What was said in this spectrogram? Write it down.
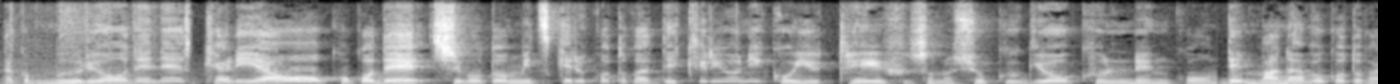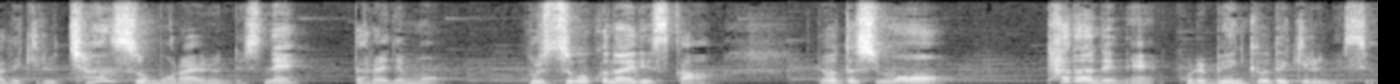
なんか無料でねキャリアをここで仕事を見つけることができるようにこういうテイフその職業訓練校で学ぶことができるチャンスをもらえるんですね。誰でも。これすごくないですか？で私もただでねこれ勉強できるんですよ。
